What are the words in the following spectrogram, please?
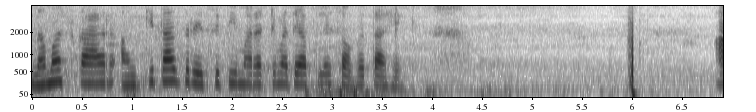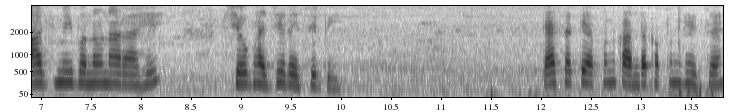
नमस्कार अंकिताज रेसिपी मराठीमध्ये आपले स्वागत आहे. आज मी बनवणार आहे शेवभाजी रेसिपी. त्यासाठी आपण कांदा कापून घ्यायचा आहे.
